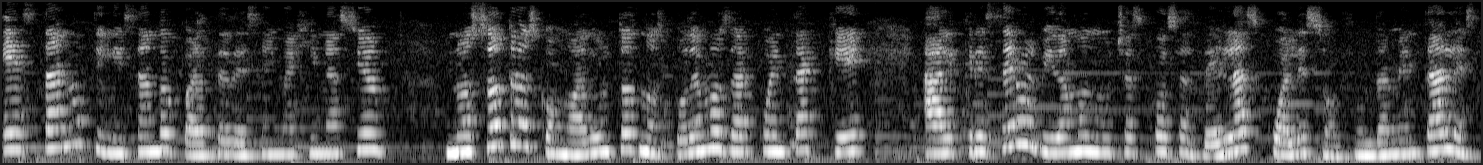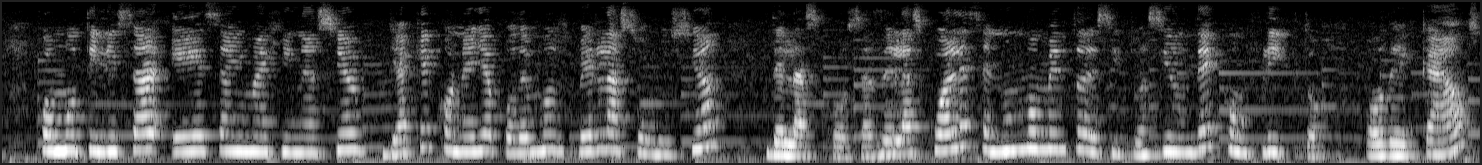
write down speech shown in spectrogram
están utilizando parte de esa imaginación. Nosotros como adultos nos podemos dar cuenta que al crecer olvidamos muchas cosas de las cuales son fundamentales, como utilizar esa imaginación, ya que con ella podemos ver la solución de las cosas, de las cuales en un momento de situación de conflicto o de caos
